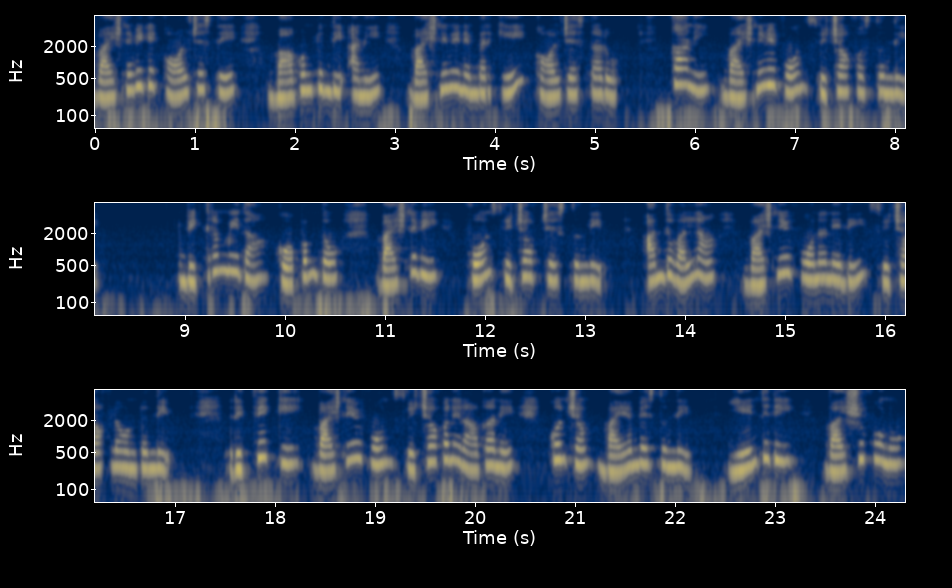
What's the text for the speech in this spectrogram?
వైష్ణవికి కాల్ చేస్తే బాగుంటుంది అని వైష్ణవి నెంబర్కి కాల్ చేస్తాడు. కానీ వైష్ణవి ఫోన్ స్విచ్ ఆఫ్ వస్తుంది. విక్రమ్ మీద కోపంతో వైష్ణవి ఫోన్ స్విచ్ ఆఫ్ చేస్తుంది. అందువల్ల వైష్ణవి ఫోన్ అనేది స్విచ్ ఆఫ్లో ఉంటుంది. రిత్విక్కి వైష్ణవి ఫోన్ స్విచ్ ఆఫ్ అని రాగానే కొంచెం భయం వేస్తుంది. ఏంటిది? వైష్ణు ఫోను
